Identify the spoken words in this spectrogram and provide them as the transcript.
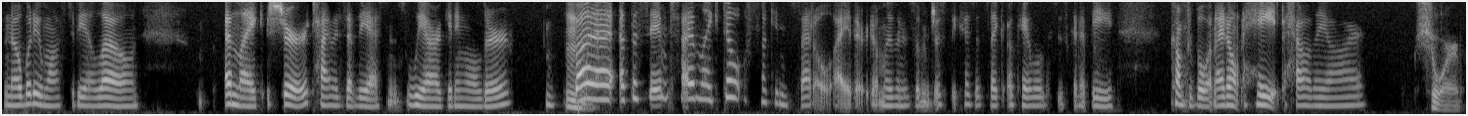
Nobody wants to be alone. And, like, sure, time is of the essence. We are getting older. Mhm. But at, at the same time, like, don't fucking settle either. Don't move into something just because it's like, okay, well, this is going to be comfortable and I don't hate how they are. Sure.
